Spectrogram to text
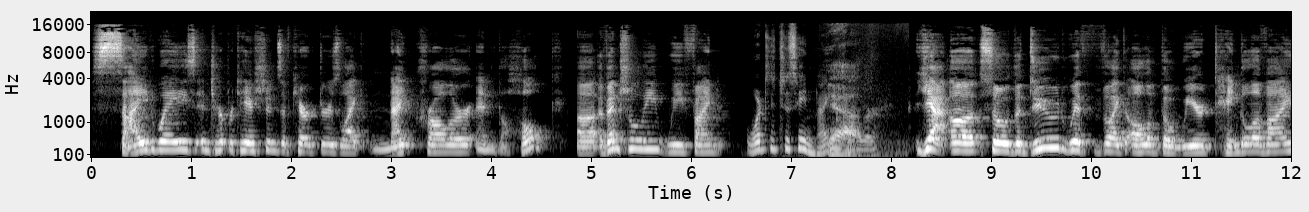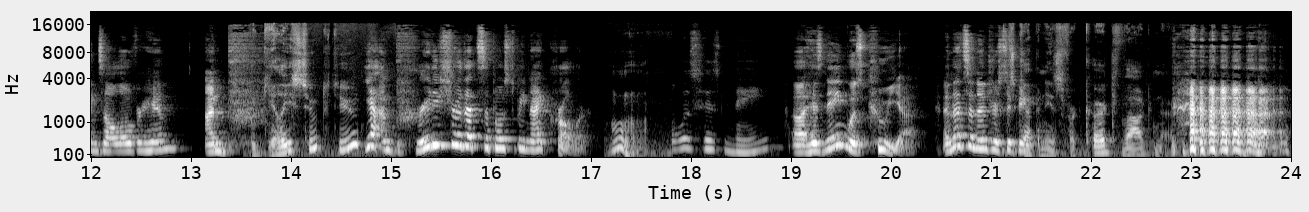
sideways interpretations of characters like Nightcrawler and the Hulk. Uh, eventually, we find What did you say, Nightcrawler? yeah, uh, so the dude with like all of the weird Tangela vines all over him. I'm pr- Ghillie suit, dude. yeah, I'm pretty sure that's supposed to be Nightcrawler. What was his name? Uh, his name was Kuya, and that's an interesting thing. Japanese for Kurt Wagner.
